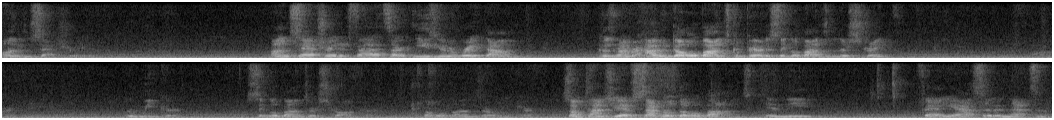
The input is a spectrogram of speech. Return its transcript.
unsaturated. Unsaturated fats are easier to break down. Because remember, how do double bonds compare to single bonds in their strength? They're weaker. Single bonds are stronger. Double bonds are weaker. Sometimes you have several double bonds in the fatty acid, and that's an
